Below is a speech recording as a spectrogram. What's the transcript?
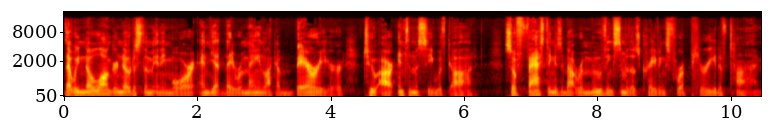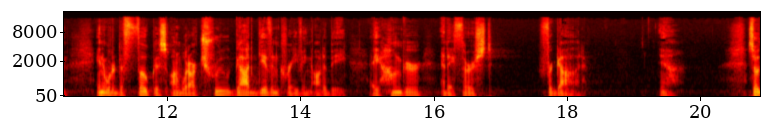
that we no longer notice them anymore, and yet they remain like a barrier to our intimacy with God. So, fasting is about removing some of those cravings for a period of time in order to focus on what our true God given craving ought to be a hunger and a thirst for God. Yeah. So,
